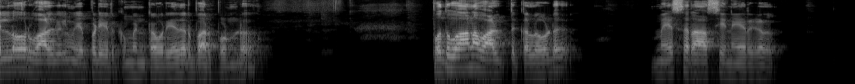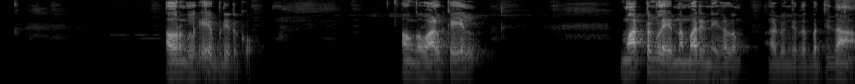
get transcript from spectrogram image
எல்லோர் வாழ்விலும் எப்படி இருக்கும் என்ற ஒரு எதிர்பார்ப்பு உண்டு. பொதுவான வாழ்த்துக்களோடு மேசராசி நேயர்கள் அவங்களுக்கு எப்படி இருக்கும்? அவங்க வாழ்க்கையில் மாற்றங்கள் என்ன மாதிரி நிகழும்? அப்படிங்கிறத பற்றி தான்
